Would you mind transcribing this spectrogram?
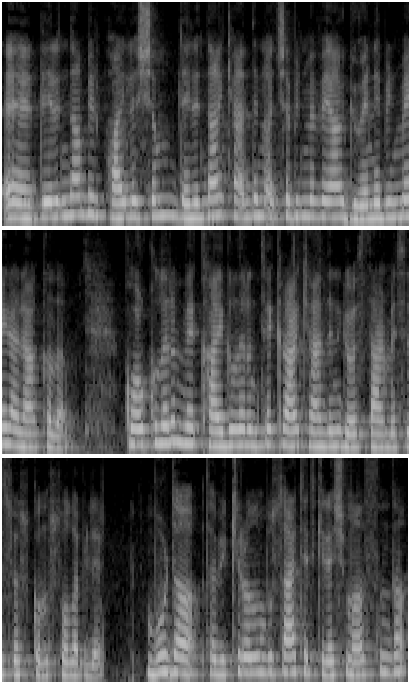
e, derinden bir paylaşım, derinden kendini açabilme veya güvenebilme ile alakalı korkuların ve kaygıların tekrar kendini göstermesi söz konusu olabilir. Burada tabii Kiron'un bu sert etkileşimi aslında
